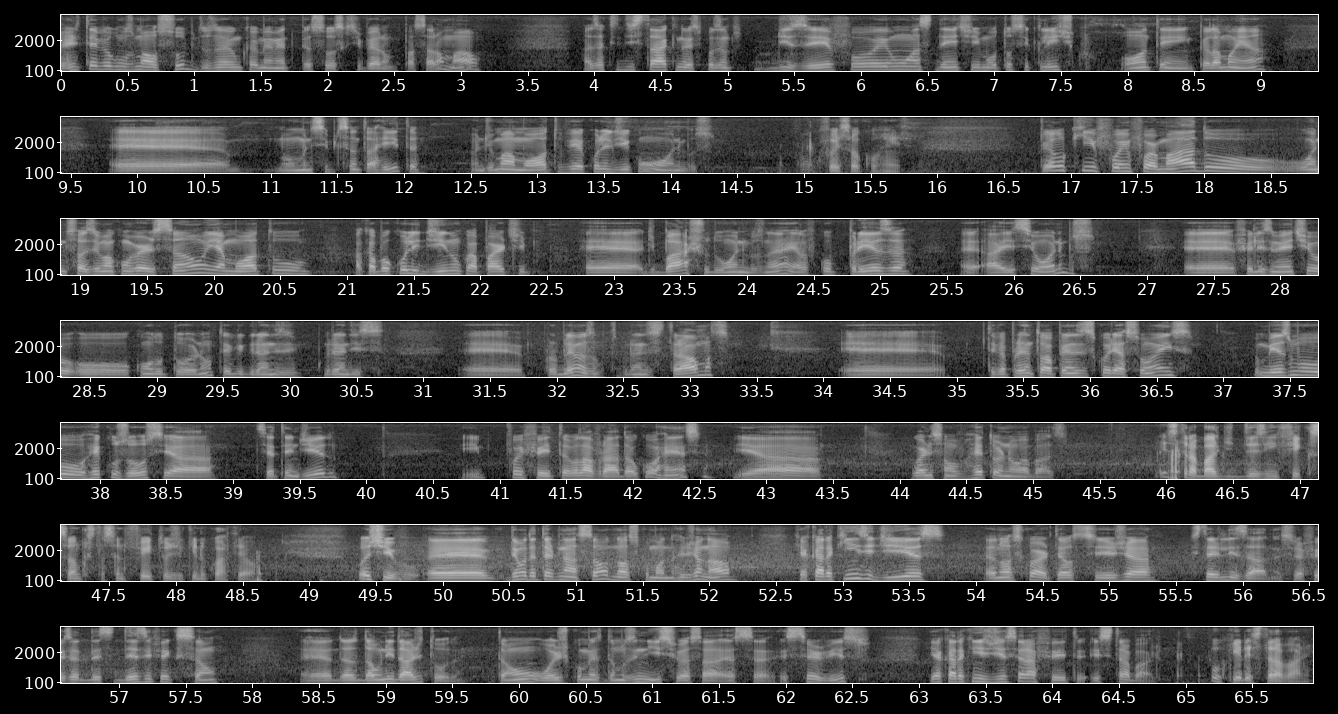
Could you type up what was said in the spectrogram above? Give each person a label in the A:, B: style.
A: A gente teve alguns mal súbitos, né, um encaminhamento de pessoas que tiveram, passaram mal, mas aqui destaque nós podemos dizer foi um acidente motociclístico ontem pela manhã, é, no município de Santa Rita, onde uma moto veio colidir com um ônibus.
B: Como foi essa ocorrência?
A: Pelo que foi informado, o ônibus fazia uma conversão e a moto acabou colidindo com a parte é, de baixo do ônibus, né? Ela ficou presa é, a esse ônibus. É, felizmente o, o, condutor não teve grandes, grandes é, problemas, grandes traumas. É, teve apresentou apenas escoriações. O mesmo recusou-se a ser atendido e foi feita lavrada a ocorrência e a guarnição retornou à base.
B: Esse trabalho de desinfecção que está sendo feito hoje aqui no quartel?
A: Positivo. É, deu uma determinação do nosso comando regional que a cada 15 dias é, o nosso quartel seja esterilizado, né? já fez a desinfecção é, da, da, unidade toda. Então hoje damos início a essa, essa, esse serviço e a cada 15 dias será feito esse trabalho.
B: Por que esse trabalho?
